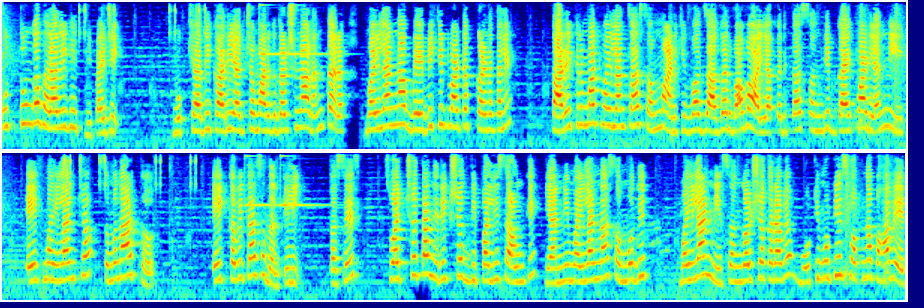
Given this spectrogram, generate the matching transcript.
उत्तुंग भरारी घेतली पाहिजे. मुख्याधिकारी यांच्या मार्गदर्शनानंतर महिलांना बेबी किट वाटप करण्यात आले. कार्यक्रमात महिलांचा सन्मान किंवा जागर व्हावा याकरिता संदीप गायकवाड यांनी एक महिलांच्या समनार्थ एक कविता सादर केली. तसेच स्वच्छता निरीक्षक दीपाली साळुंके यांनी महिलांना संबोधित महिलांनी संघर्ष करावे मोठी मोठी स्वप्न पहावेत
